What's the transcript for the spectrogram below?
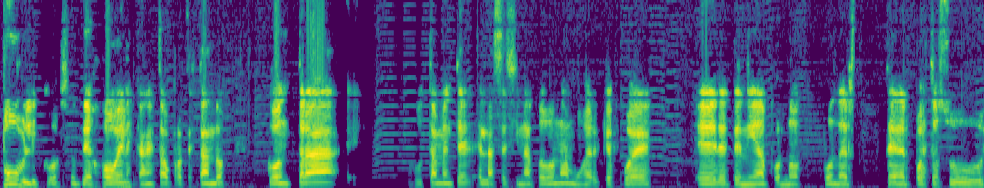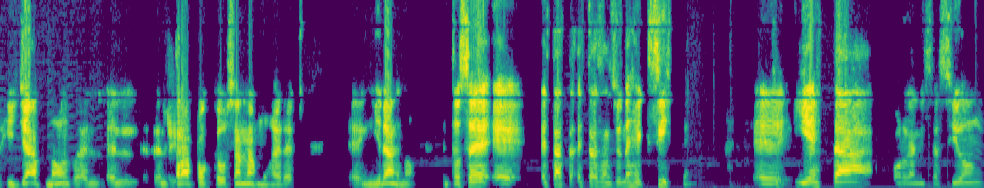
públicos de jóvenes que han estado protestando contra eh, justamente el asesinato de una mujer que fue eh, detenida por no poner tener puesto su hijab, ¿no? El, el- el Sí. trapo que usan las mujeres en Irán, ¿no? Entonces, eh, estas, estas sanciones existen eh, y esta organización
